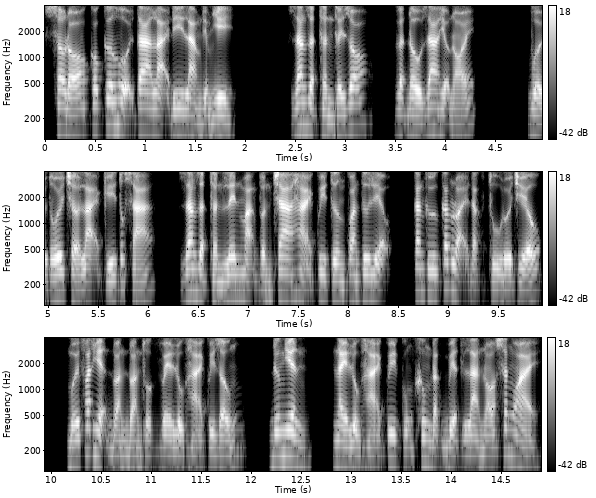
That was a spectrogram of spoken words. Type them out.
sau đó có cơ hội ta lại đi làm điểm nhi. Giang giật thần thấy rõ, gật đầu ra hiệu nói. Buổi tối trở lại ký túc xá, giang giật thần lên mạng tuần tra hải quy tương quan tư liệu, căn cứ các loại đặc thù đối chiếu, mới phát hiện đoàn đoàn thuộc về lục hải quy giống. Đương nhiên này lục hải quy cũng không đặc biệt là nó sắc ngoài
